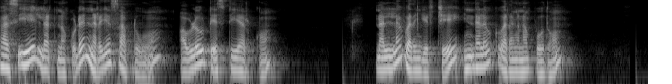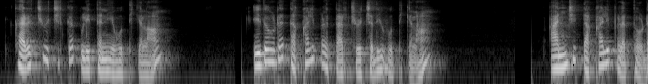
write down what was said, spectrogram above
பசியே இல்லாட்டினா கூட நிறைய சாப்பிடுவோம். அவ்வளோ டேஸ்டியாக இருக்கும். நல்லா வதங்கிடுச்சு இந்த அளவுக்கு வதங்கினா போதும். கரைச்சி வச்சுருக்க புளி தண்ணியை ஊற்றிக்கலாம் இதோட தக்காளி பழத்தை அரைச்சி வச்சதையும் ஊற்றிக்கலாம் அஞ்சு தக்காளி பழத்தோட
